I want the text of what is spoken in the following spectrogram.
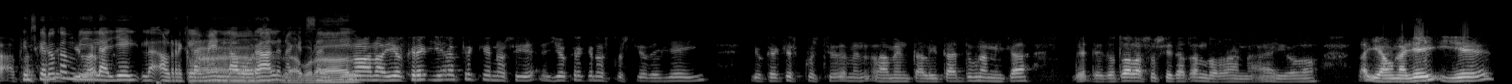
a Fins que no canvi la llei, la, el reglament Clar, laboral, en aquest laboral. sentit. No, no, jo crec, jo crec que no, sigui, jo crec que no és qüestió de llei, jo crec que és qüestió de men la mentalitat d'una mica de, de tota la societat andorrana. Eh? Jo, hi ha una llei, i és,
